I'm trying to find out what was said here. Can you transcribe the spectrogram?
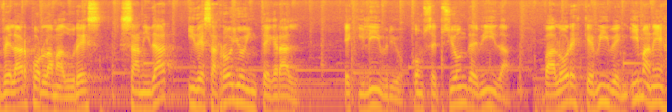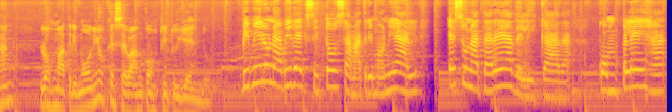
velar por la madurez, sanidad y desarrollo integral, equilibrio, concepción de vida, valores que viven y manejan los matrimonios que se van constituyendo. Vivir una vida exitosa matrimonial es una tarea delicada, compleja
